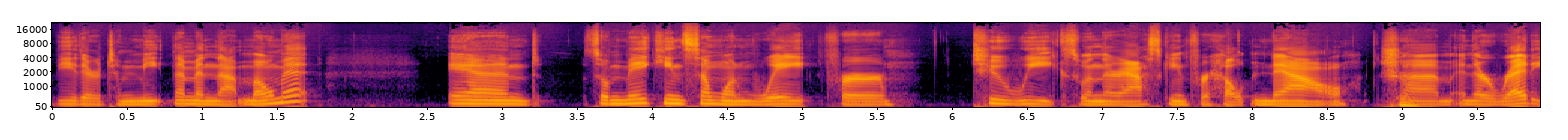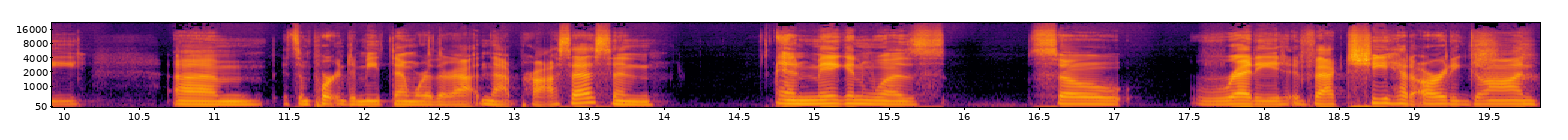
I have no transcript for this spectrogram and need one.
be there to meet them in that moment. And so making someone wait for two weeks when they're asking for help now Sure. um, and they're ready, um, it's important to meet them where they're at in that process. And and Megan was so ready. In fact, she had already gone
